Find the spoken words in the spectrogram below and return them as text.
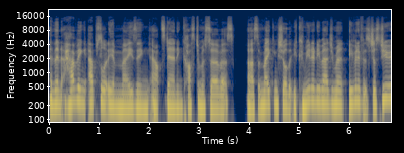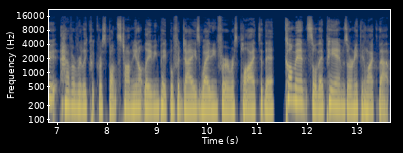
And then having absolutely amazing, outstanding customer service. Uh, so making sure that your community management, even if it's just you, have a really quick response time. You're not leaving people for days waiting for a reply to their comments or their PMs or anything like that,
